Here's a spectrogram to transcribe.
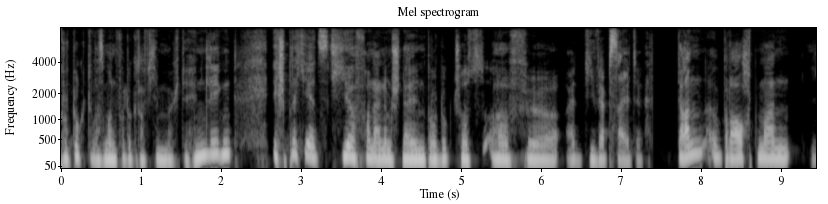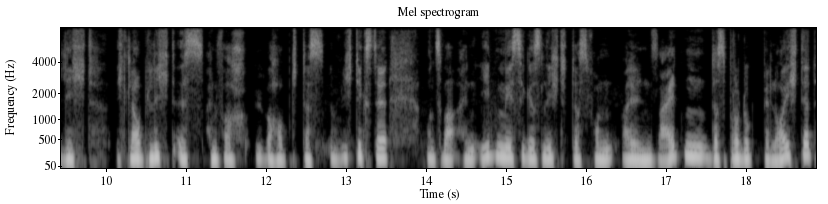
Produkt, was man fotografieren möchte, hinlegen. Ich spreche jetzt hier von einem schnellen Produktschuss äh, für äh, die Webseite. Dann äh, braucht man Licht. Ich glaube, Licht ist einfach überhaupt das Wichtigste. Und zwar ein ebenmäßiges Licht, das von allen Seiten das Produkt beleuchtet,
